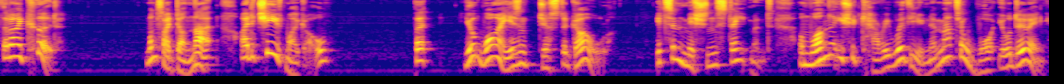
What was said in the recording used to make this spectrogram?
that I could. Once I'd done that, I'd achieved my goal. But your why isn't just a goal. It's a mission statement, and one that you should carry with you no matter what you're doing.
